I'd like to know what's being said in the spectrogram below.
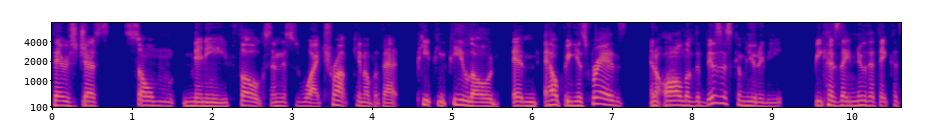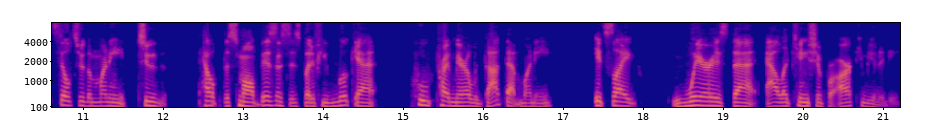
there's just so many folks. And this is why Trump came up with that PPP loan and helping his friends and all of the business community because they knew that they could filter the money to help the small businesses. But if you look at who primarily got that money, it's like, where is that allocation for our community?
